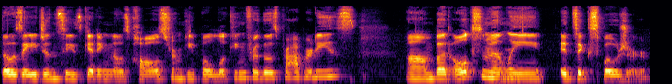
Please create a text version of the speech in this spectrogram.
Those agencies getting those calls from people looking for those properties. Um, but ultimately, it's exposure.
